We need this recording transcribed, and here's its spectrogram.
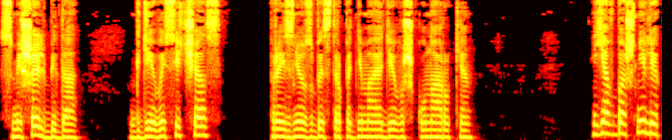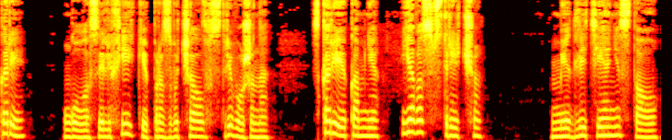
С Мишель беда. «Где вы сейчас?» — произнес быстро, поднимая девушку на руки. «Я в башне лекарей». Голос эльфийки прозвучал встревоженно. «Скорее ко мне, я вас встречу». Медлить я не стал.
